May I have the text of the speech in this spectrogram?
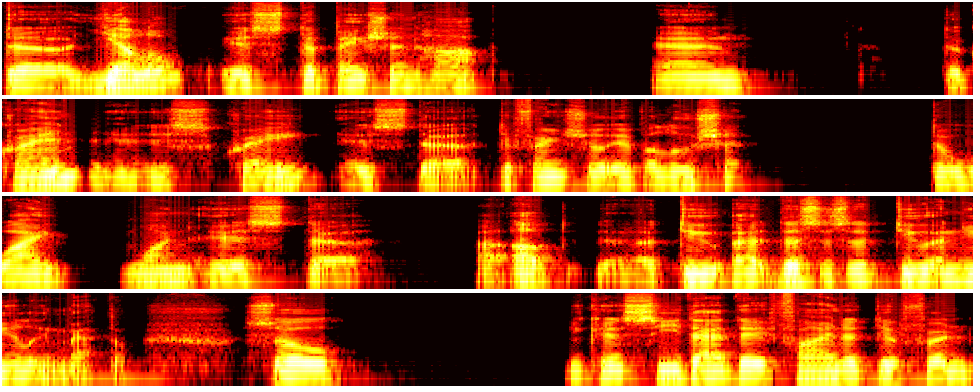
the yellow is the basin hop, and the crane is cray is the differential evolution. The white one is the uh, oh uh, uh, this is a dual annealing method. So you can see that they find a different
